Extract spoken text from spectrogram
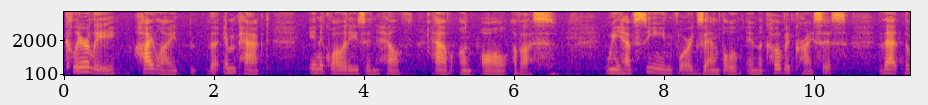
clearly highlight the impact inequalities in health have on all of us. We have seen, for example, in the COVID crisis, that the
